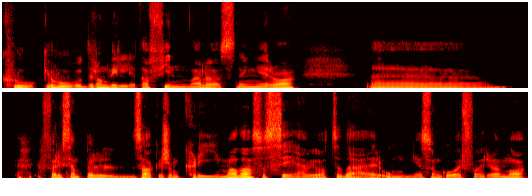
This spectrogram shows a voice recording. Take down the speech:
kloke hoder og en vilje til å finne løsninger og eh, for eksempel saker som klima, da, så ser vi jo at det er unge som går foran og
